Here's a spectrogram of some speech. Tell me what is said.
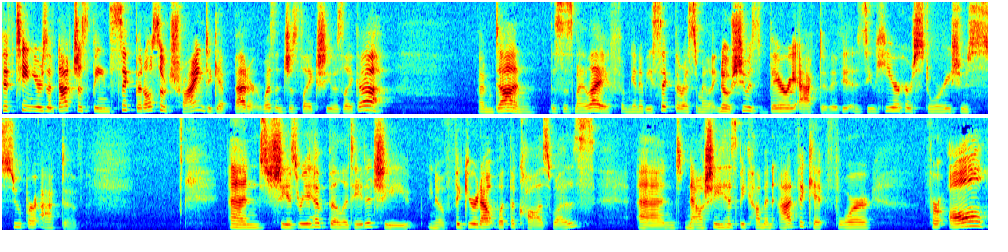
15 years of not just being sick but also trying to get better. It wasn't just like she was like, "Ah, I'm done. This is my life. I'm going to be sick the rest of my life." No, she was very active. If, as you hear her story, she was super active. And she is rehabilitated. She, you know, figured out what the cause was and now she has become an advocate for for all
